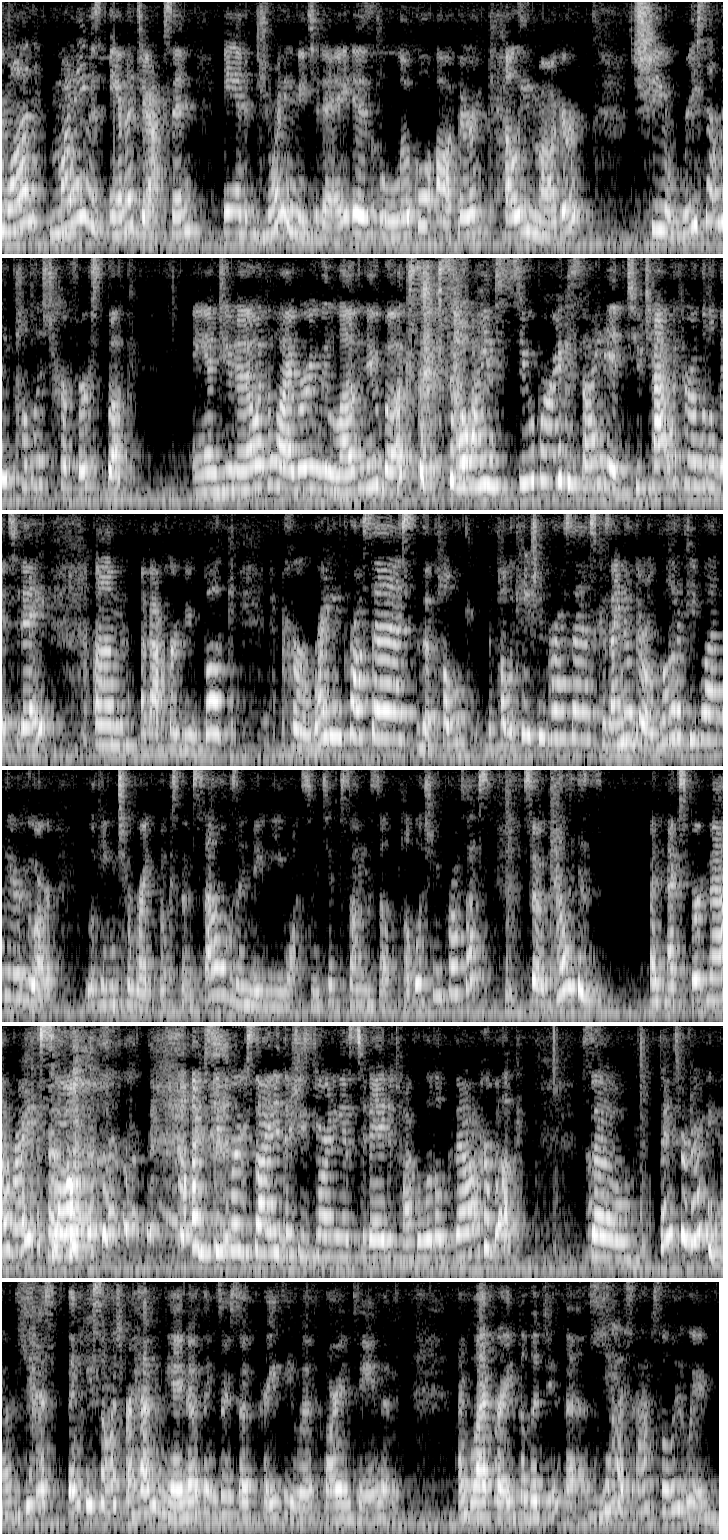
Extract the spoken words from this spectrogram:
everyone. My name is Anna Jackson, and joining me today is local author Kelly Mager. She recently published her first book, and you know at the library we love new books, so I am super excited to chat with her a little bit today um, about her new book, her writing process, the, public, the publication process, because I know there are a lot of people out there who are looking to write books themselves and maybe you want some tips on the self-publishing process. So Kelly is an expert now, right? So I'm super excited that she's joining us today to talk a little bit about her book. So thanks for joining us. Yes, thank you so much for having me. I know things are so crazy with quarantine and I'm glad we're able to do this. Yes, absolutely.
